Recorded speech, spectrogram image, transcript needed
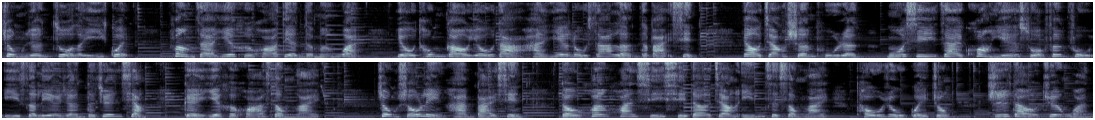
众人做了一柜，放在耶和华殿的门外，又通告犹大和耶路撒冷的百姓，要将神仆人摩西在旷野所吩咐以色列人的捐项。给耶和华送来，众首领和百姓都欢欢喜喜地将银子送来，投入柜中，直到捐完。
